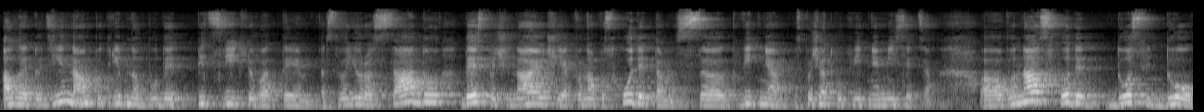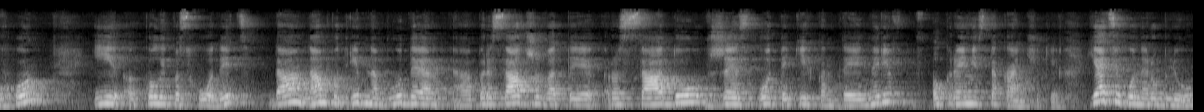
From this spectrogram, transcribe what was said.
Але тоді нам потрібно буде підсвітлювати свою розсаду, десь починаючи, як вона посходить там з квітня, з початку квітня місяця. Вона сходить досить довго, і коли посходить, да, нам потрібно буде е, пересаджувати розсаду вже з от таких контейнерів в окремі стаканчики. Я цього не роблю.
